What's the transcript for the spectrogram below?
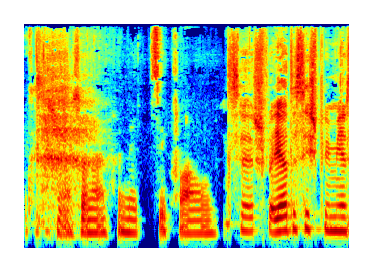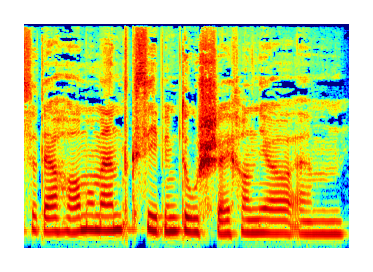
Das ist mir so eine Vernetzung gefallen. Sehr spannend. Ja, das war bei mir so der Aha-Moment beim Duschen. Ich habe ja, ähm,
